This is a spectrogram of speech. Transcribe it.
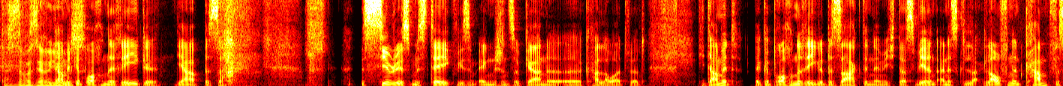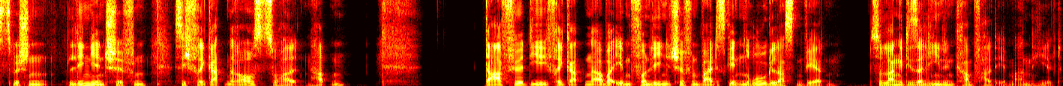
Das ist aber seriös. Damit gebrochene Regel, ja, besagt. Serious Mistake, wie es im Englischen so gerne äh, kalauert wird. Die damit äh, gebrochene Regel besagte nämlich, dass während eines laufenden Kampfes zwischen Linienschiffen sich Fregatten rauszuhalten hatten, dafür die Fregatten aber eben von Linienschiffen weitestgehend in Ruhe gelassen werden, solange dieser Linienkampf halt eben anhielt.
